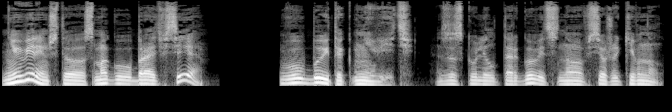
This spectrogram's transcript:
Не уверен, что смогу убрать все. В убыток мне ведь, заскулил торговец, но все же кивнул.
